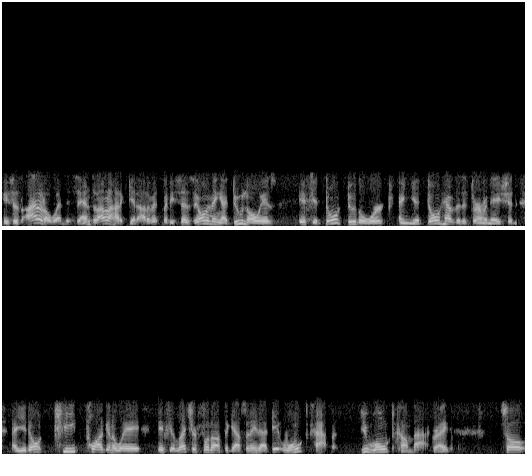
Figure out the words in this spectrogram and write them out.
He says, I don't know when this ends, and I don't know how to get out of it. But he says, the only thing I do know is if you don't do the work and you don't have the determination and you don't keep plugging away, if you let your foot off the gas on any of that, it won't happen. You won't come back, right? So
